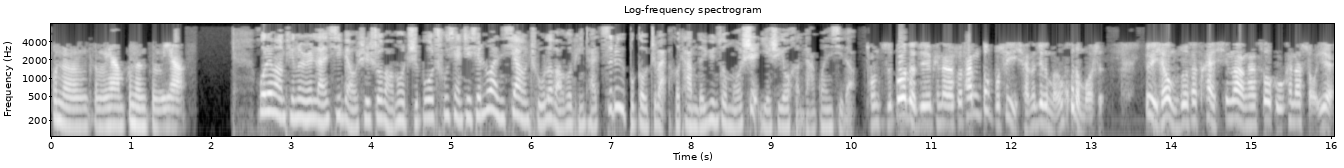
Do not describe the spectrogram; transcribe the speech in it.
不能怎么样，不能怎么样。互联网评论人兰溪表示说，网络直播出现这些乱象，除了网络平台自律不够之外，和他们的运作模式也是有很大关系的。从直播的这些平台来说，他们都不是以前的这个门户的模式。就以前我们说他看新浪、看搜狐、看他首页，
